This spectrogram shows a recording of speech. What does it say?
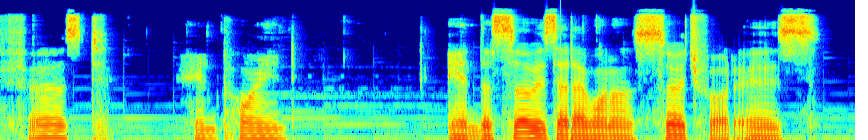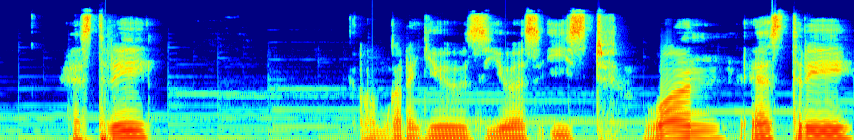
first endpoint and the service that I want to search for is S3 I'm gonna use US East 1 S3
